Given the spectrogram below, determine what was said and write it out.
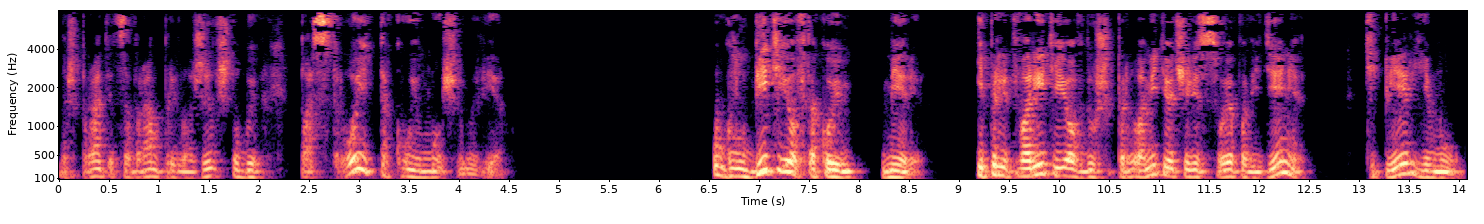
наш братец Авраам приложил, чтобы построить такую мощную веру, углубить ее в такой мере и притворить ее в душу, преломить ее через свое поведение, теперь ему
